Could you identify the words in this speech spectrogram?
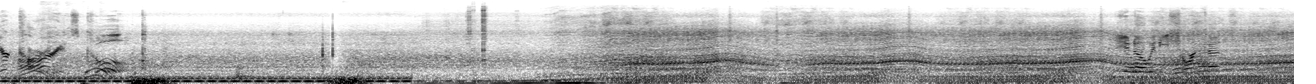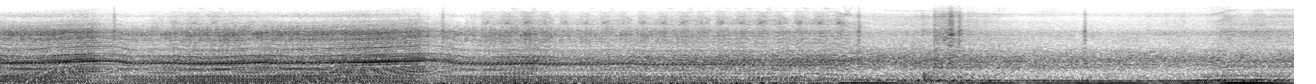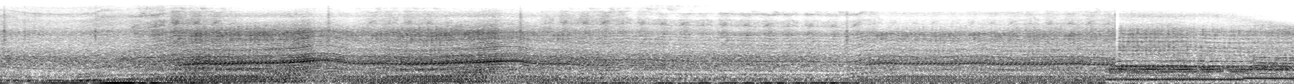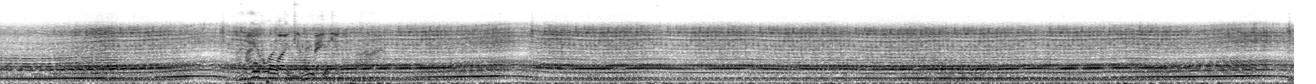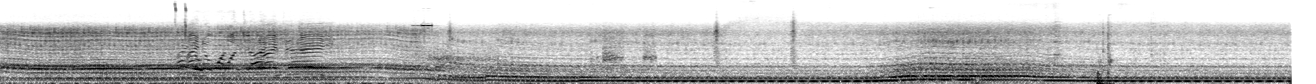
your oh, car is cool. Do you know any oh, shortcuts? I hope I can make it in time. I don't want to die today!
